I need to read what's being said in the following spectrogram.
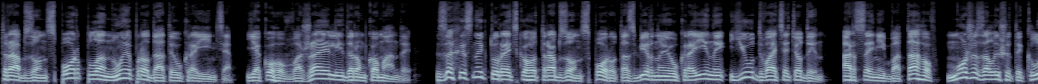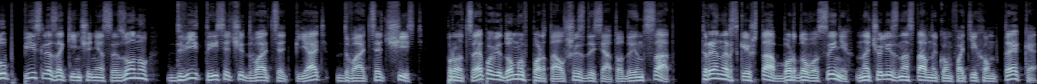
Трабзонспор планує продати українця, якого вважає лідером команди. захисник турецького Трабзон-спору та збірної України Ю-21 Арсеній Батагов може залишити клуб після закінчення сезону 2025-26. Про це повідомив портал 61 САД. Тренерський штаб бордово-синіх на чолі з наставником Фатіхом Теке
